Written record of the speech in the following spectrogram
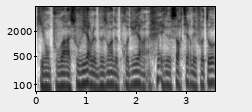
qui vont pouvoir assouvir le besoin de produire et de sortir des photos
